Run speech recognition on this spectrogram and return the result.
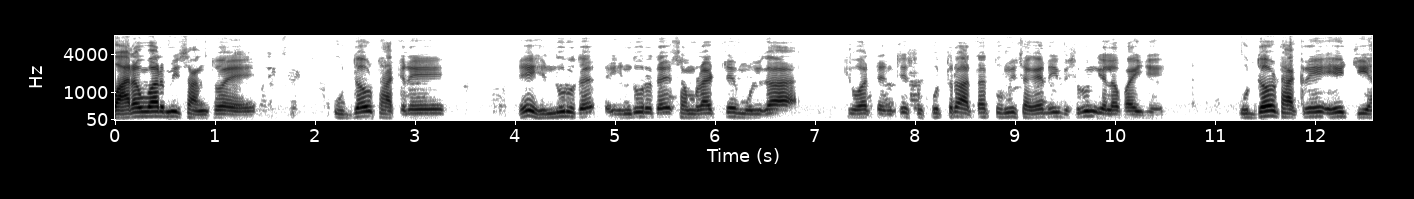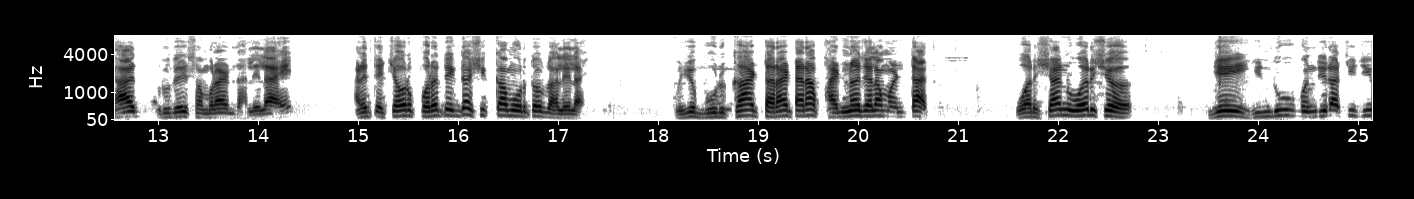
वारंवार मी सांगतोय उद्धव ठाकरे हे हिंदू हृदय हिंदू हृदय सम्राटचे मुलगा किंवा त्यांचे सुपुत्र आता तुम्ही सगळ्यांनी विसरून गेलं पाहिजे. उद्धव ठाकरे हे जिहाद हृदय सम्राट झालेला आहे आणि त्याच्यावर परत एकदा शिक्कामोर्तब झालेला आहे. म्हणजे बुडखा टराटरा फाडणं ज्याला म्हणतात वर्षानुवर्ष जे हिंदू मंदिराची जी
